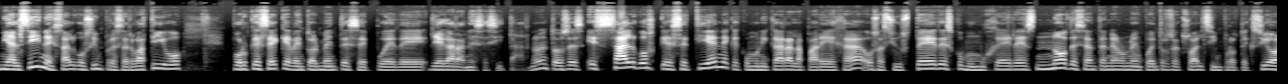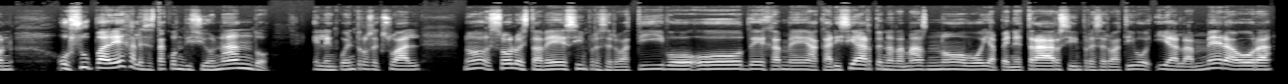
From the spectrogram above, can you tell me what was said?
ni al cine, salgo sin preservativo, porque sé que eventualmente se puede llegar a necesitar, ¿no? Entonces, es algo que se tiene que comunicar a la pareja, o sea, si ustedes como mujeres no desean tener un encuentro sexual sin protección o su pareja les está condicionando el encuentro sexual, ¿no? Solo esta vez sin preservativo o déjame acariciarte nada más, no voy a penetrar sin preservativo y a la mera hora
